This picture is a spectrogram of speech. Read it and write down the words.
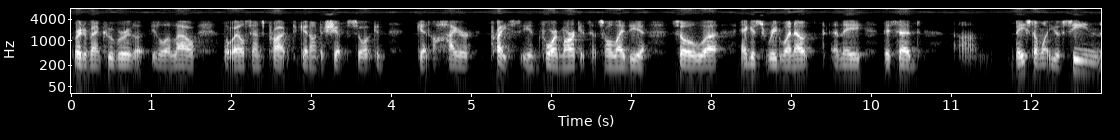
Greater Vancouver. It'll, it'll allow the oil sands product to get onto ships, so it can get a higher price in foreign markets. That's the whole idea. So uh, Angus Reid went out and they they said, um, based on what you have seen,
